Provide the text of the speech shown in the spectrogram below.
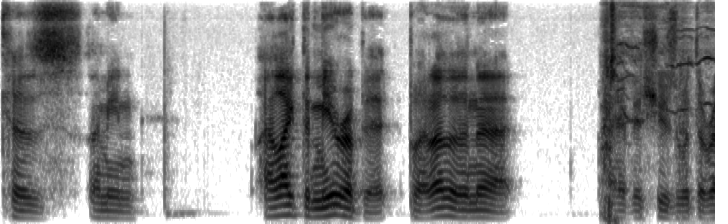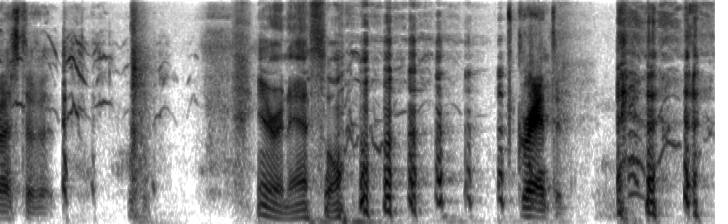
because I mean, I like the mirror bit, but other than that, I have issues with the rest of it. You're an asshole. Granted,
